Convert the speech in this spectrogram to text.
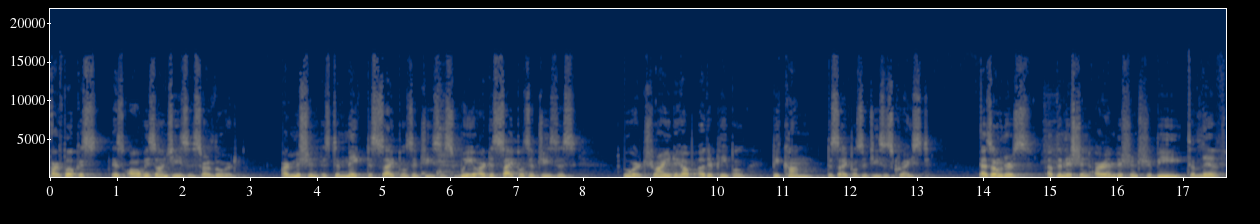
Our focus is always on Jesus, our Lord. Our mission is to make disciples of Jesus. We are disciples of Jesus who are trying to help other people become disciples of Jesus Christ. As owners of the mission, our ambition should be to live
